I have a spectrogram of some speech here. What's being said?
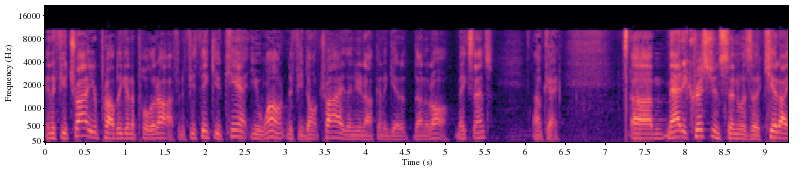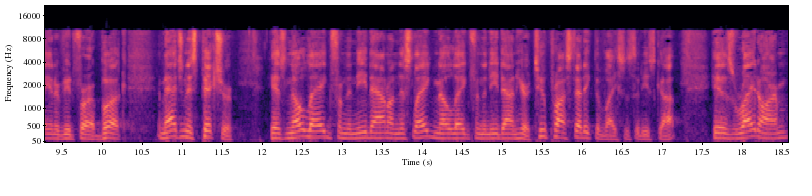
And if you try, you're probably going to pull it off. And if you think you can't, you won't. And if you don't try, then you're not going to get it done at all. Make sense? Okay. Um, Maddie Christensen was a kid I interviewed for our book. Imagine this picture. He has no leg from the knee down on this leg, no leg from the knee down here. Two prosthetic devices that he's got. His right arm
